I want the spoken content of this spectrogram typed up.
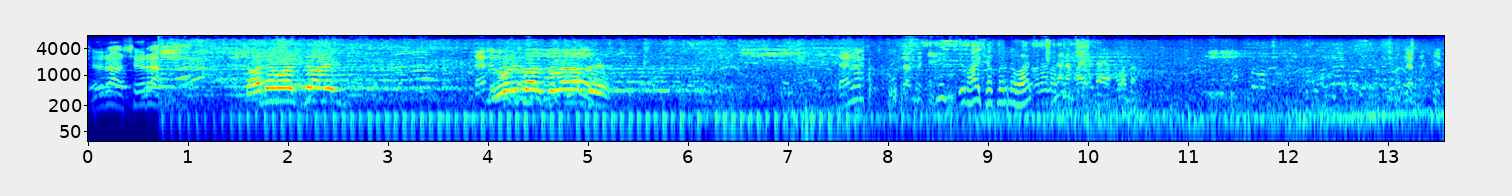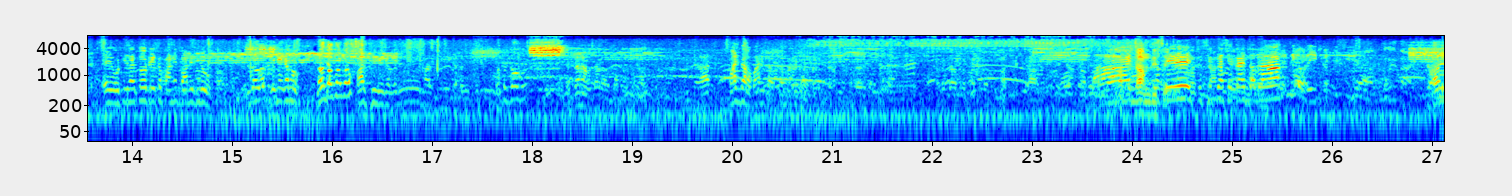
সেরা সেরা দাদা মাছ চাই রুই মাছ দোলা আছে ভাই খেতে ভাই এই ওটি তো একটু পানি পানি দিও কিনে গেল দাও দাও দাও মাছ গেল মাছ দিয়ে গেল দাঁড়াও দাঁড়াও পানি দাও পানি দাও দাম দিছে। হ্যাঁ,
